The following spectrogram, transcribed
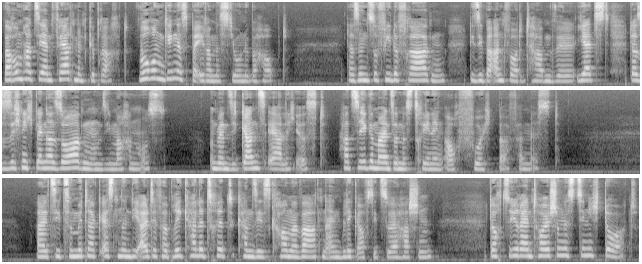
Warum hat sie ein Pferd mitgebracht? Worum ging es bei ihrer Mission überhaupt? Da sind so viele Fragen, die sie beantwortet haben will, jetzt, da sie sich nicht länger Sorgen um sie machen muss. Und wenn sie ganz ehrlich ist, hat sie ihr gemeinsames Training auch furchtbar vermisst. Als sie zum Mittagessen in die alte Fabrikhalle tritt, kann sie es kaum erwarten, einen Blick auf sie zu erhaschen. Doch zu ihrer Enttäuschung ist sie nicht dort.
